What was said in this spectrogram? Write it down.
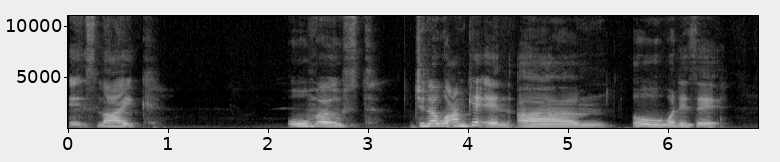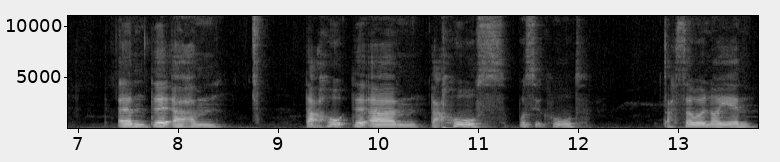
it's like almost do you know what I'm getting? Um oh what is it? Um the um that horse the um that horse what's it called? That's so annoying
